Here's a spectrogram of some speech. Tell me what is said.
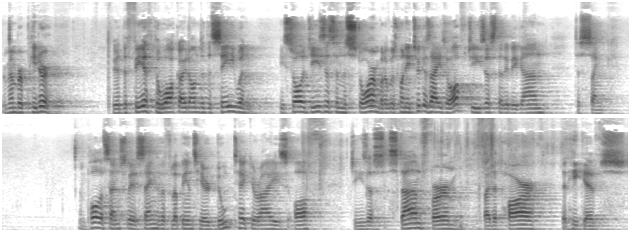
Remember Peter, who had the faith to walk out onto the sea when he saw Jesus in the storm, but it was when he took his eyes off Jesus that he began to sink. And Paul essentially is saying to the Philippians here don't take your eyes off Jesus. Stand firm by the power that he gives.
